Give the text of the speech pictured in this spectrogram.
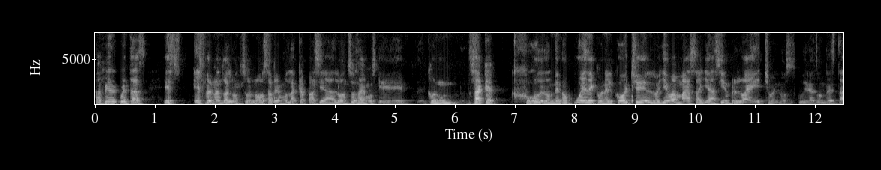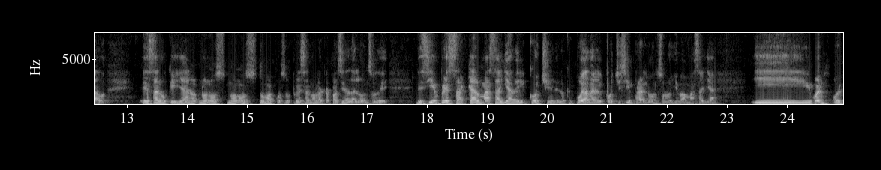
al final de cuentas es, es Fernando Alonso, ¿no? Sabemos la capacidad de Alonso, sabemos que con un, saca jugo de donde no puede con el coche, lo lleva más allá, siempre lo ha hecho en los escuderías donde ha estado. Es algo que ya no, no, nos, no nos toma por sorpresa, ¿no? La capacidad de Alonso de, de siempre sacar más allá del coche, de lo que pueda dar el coche, siempre Alonso lo lleva más allá. Y bueno, hoy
